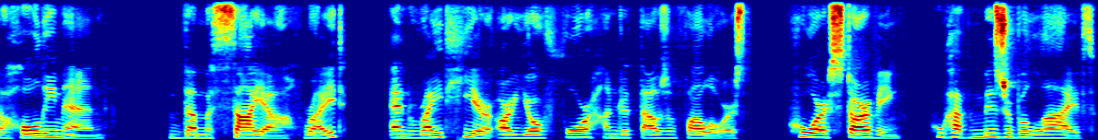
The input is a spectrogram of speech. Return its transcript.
the holy man, the Messiah, right? And right here are your 400,000 followers who are starving, who have miserable lives,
